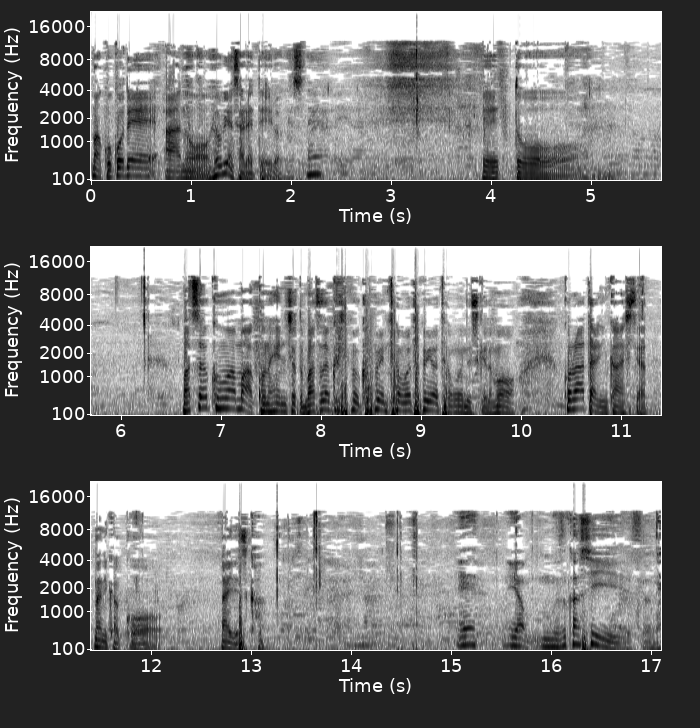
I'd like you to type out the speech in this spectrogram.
まあ、ここであの表現されているわけですね。えーっと松田君はまあこの辺にちょっと松田君にも コメントを求めようと思うんですけどもこの辺りに関しては何かこうないですか？えいや難しいですよね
